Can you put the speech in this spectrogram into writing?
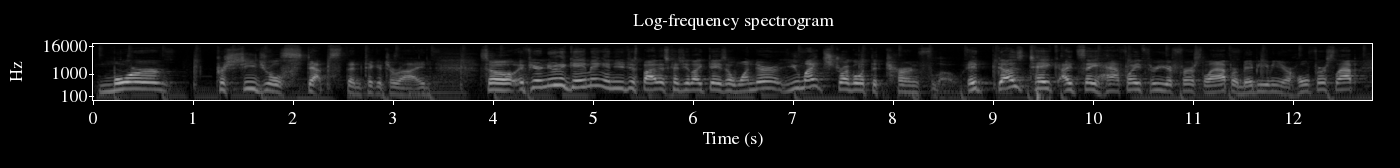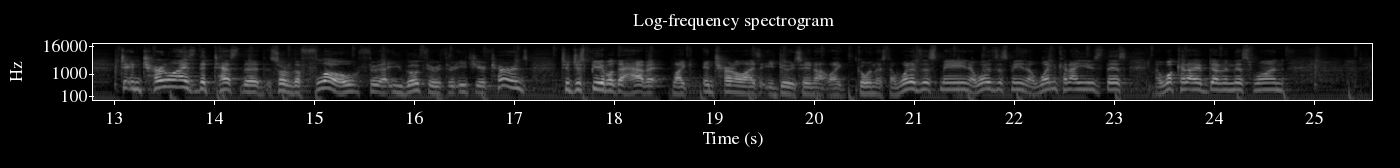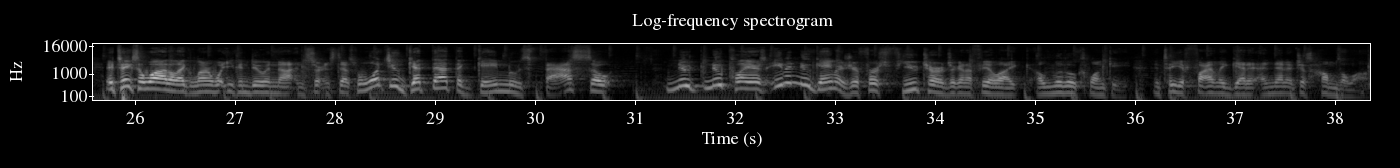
more procedural steps than Ticket to Ride. So if you're new to gaming and you just buy this because you like Days of Wonder, you might struggle with the turn flow. It does take, I'd say, halfway through your first lap, or maybe even your whole first lap, to internalize the test, the sort of the flow through that you go through through each of your turns, to just be able to have it like internalize that you do. So you're not like going this. Now what does this mean? Now what does this mean? Now when can I use this? Now what could I have done in this one? It takes a while to like learn what you can do and not in certain steps. But once you get that, the game moves fast. So new new players, even new gamers, your first few turns are to feel like a little clunky until you finally get it, and then it just hums along.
